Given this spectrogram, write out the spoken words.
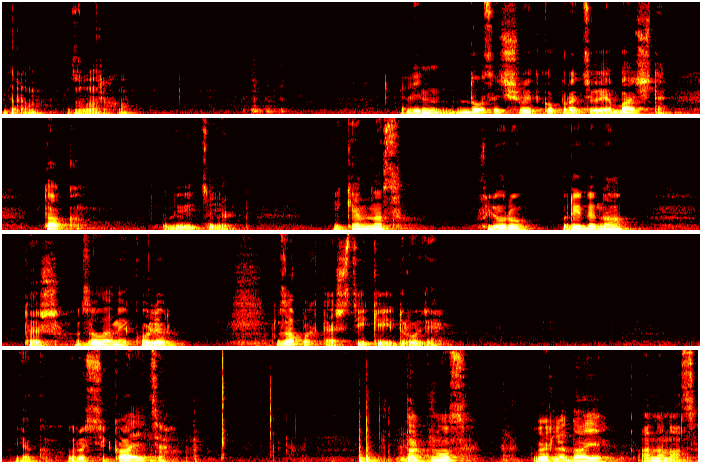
Беремо зверху. Він досить швидко працює, бачите? Так, подивіться, як, яке в нас флюрорідина. Теж зелений колір. Запах теж стійкий, друзі. Як розсікається. Так у нас виглядає ананас.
